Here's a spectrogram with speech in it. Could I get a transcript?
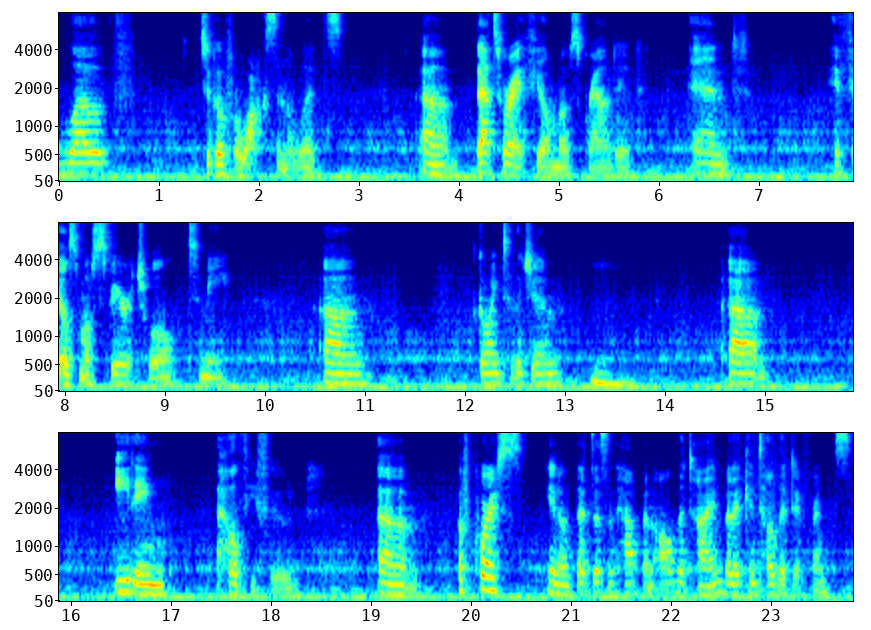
love to go for walks in the woods. Um, that's where I feel most grounded and it feels most spiritual to me. Um, going to the gym, um, eating healthy food. Um, of course, you know, that doesn't happen all the time, but I can tell the difference.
